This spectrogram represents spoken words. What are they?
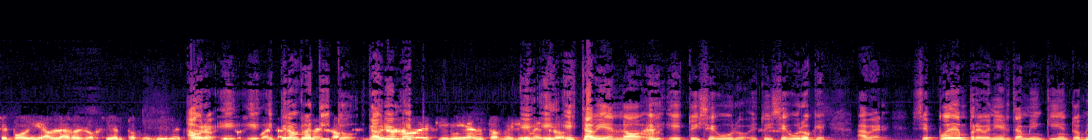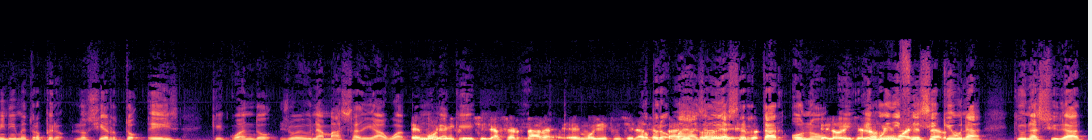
se podía hablar de los 100 milímetros. Ahora, eh, eh, espera un ratito, Gabriel. Pero no de 500 milímetros. está bien, no, estoy seguro, estoy seguro que, a ver, se pueden prevenir también 500 milímetros, pero lo cierto es que cuando llueve una masa de agua es muy difícil acertar es muy difícil no pero más allá de acertar o no es muy difícil que una que una ciudad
